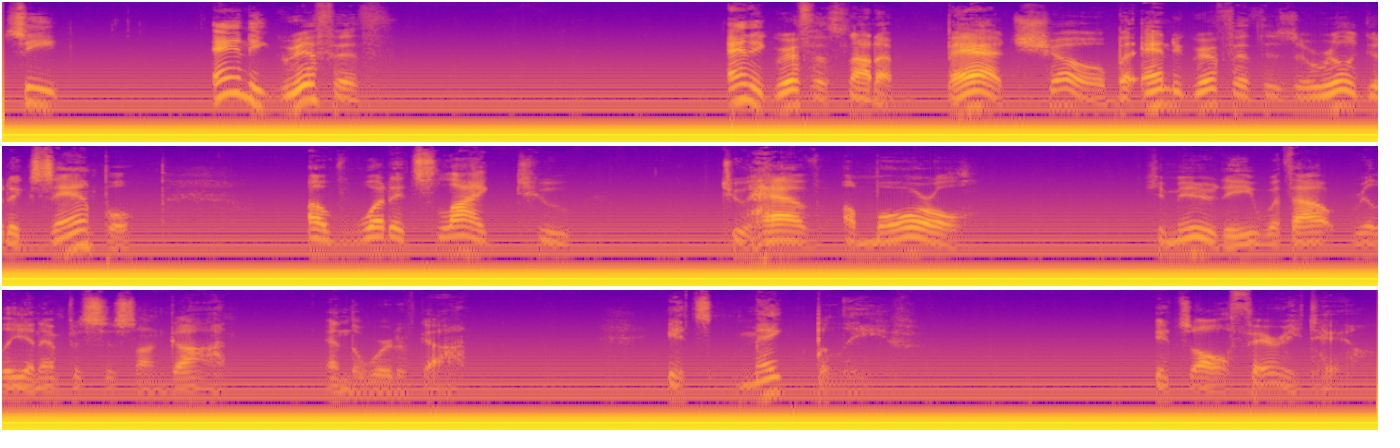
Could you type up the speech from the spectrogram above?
See, Andy Griffith, Andy Griffith's not a bad show, but Andy Griffith is a really good example of what it's like to to have a moral community without really an emphasis on God and the Word of God. It's make believe. It's all fairy tale.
